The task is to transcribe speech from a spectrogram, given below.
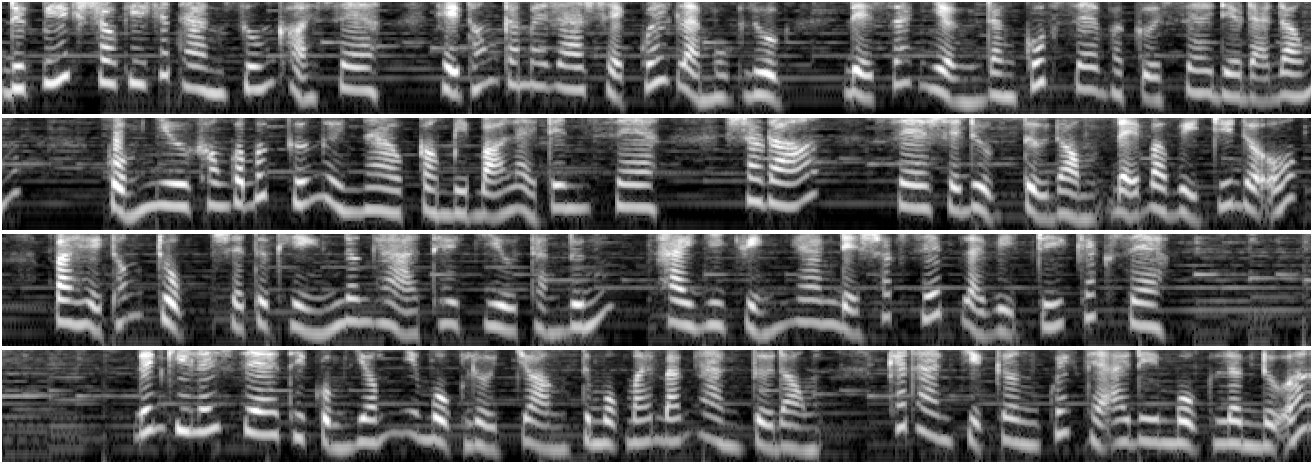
Được biết, sau khi khách hàng xuống khỏi xe, hệ thống camera sẽ quét lại một lượt để xác nhận rằng cốp xe và cửa xe đều đã đóng, cũng như không có bất cứ người nào còn bị bỏ lại trên xe. Sau đó, xe sẽ được tự động đẩy vào vị trí đổ và hệ thống trục sẽ thực hiện nâng hạ theo chiều thẳng đứng hay di chuyển ngang để sắp xếp lại vị trí các xe. Đến khi lấy xe thì cũng giống như một lựa chọn từ một máy bán hàng tự động, khách hàng chỉ cần quét thẻ ID một lần nữa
